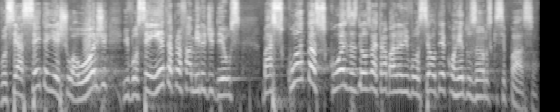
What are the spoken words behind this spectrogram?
Você aceita Yeshua hoje e você entra para a família de Deus. Mas quantas coisas Deus vai trabalhando em você ao decorrer dos anos que se passam?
